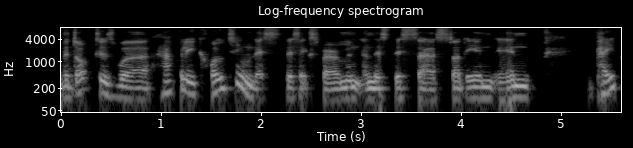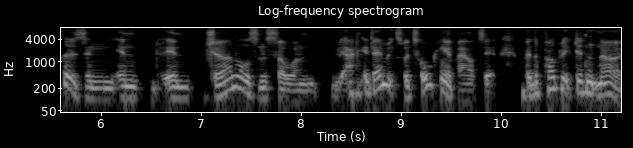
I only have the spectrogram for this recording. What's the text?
the doctors were happily quoting this this experiment and this this uh, study in in papers in in in journals and so on. Academics were talking about it, but the public didn't know.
